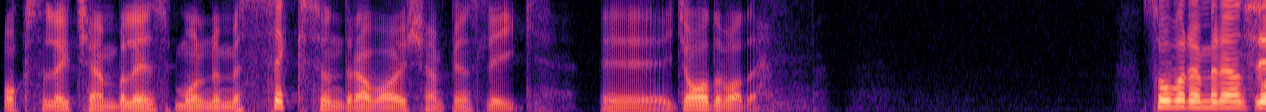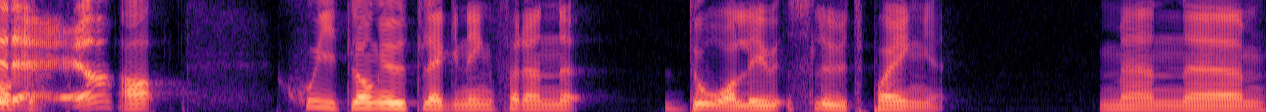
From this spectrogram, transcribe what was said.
Oxlade Chamberlains mål nummer 600 var i Champions League. Eh, ja, det var det. Så var det med den Se saken. Det, ja. ja. Skitlång utläggning för en dålig slutpoäng. Men eh,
